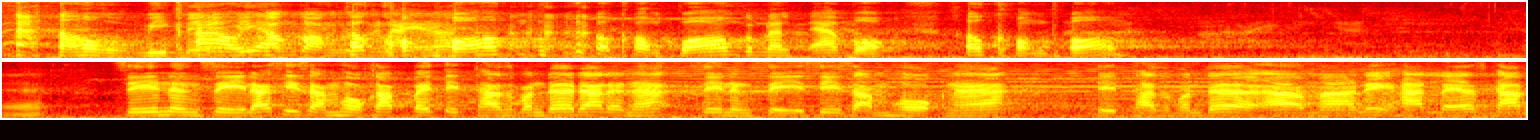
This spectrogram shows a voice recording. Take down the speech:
ยาวมีข้าวมียังข้าวกล่องอยู่ข้าวกล่องข้างในนะ พร้อมข้าวกล่องพร้อมกำนันแอมบอกข้าวกล่องพร้อมอ่า 414 และ 436 ครับ ไปติดทานสปอนเดอร์ได้เลยนะฮะ414 436 นะฮะ ติดทานสปอนเดอร์อ่ามา นี่ฮาร์ดเลสครับ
